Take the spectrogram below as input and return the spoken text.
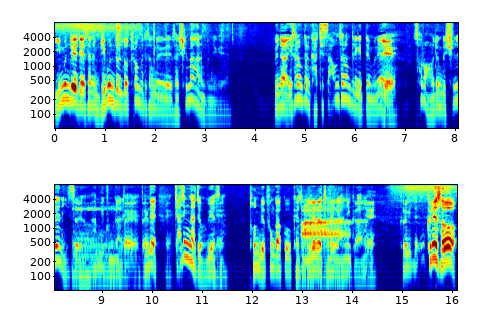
이 문제에 대해서는 미군들도 트럼프 대통령에 대해서 실망하는 분위기예요. 왜냐, 이 사람들은 같이 싸운 사람들이기 때문에 예. 서로 어느 정도 신뢰는 있어요. 음, 한미 군 간에. 네, 네. 근데 예. 짜증 나죠, 위에서. 예. 돈몇 푼 갖고 계속 이래라 저래라 하니까. 예. 그렇기 때문에 그래서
